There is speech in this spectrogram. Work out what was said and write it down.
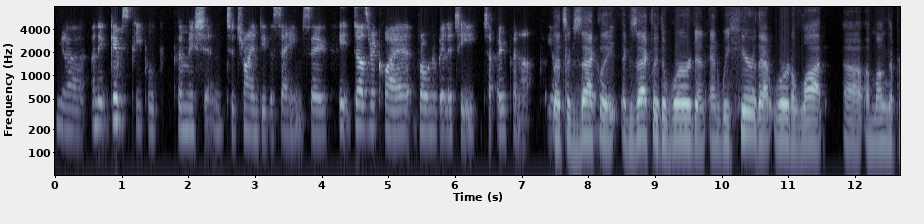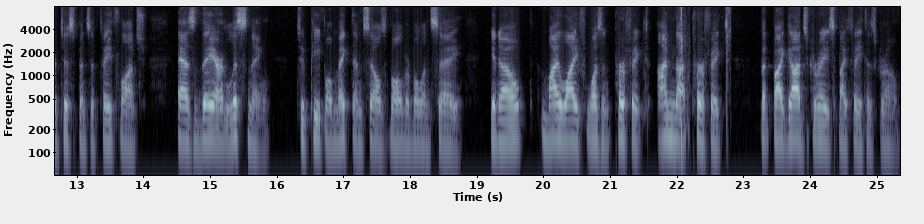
Yeah, and it gives people permission to try and do the same. So it does require vulnerability to open up. That's exactly exactly the word, and and we hear that word a lot uh, among the participants of Faith Launch as they are listening to people make themselves vulnerable and say, you know, my life wasn't perfect. I'm not perfect, but by God's grace, my faith has grown.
